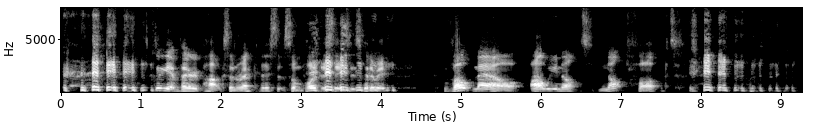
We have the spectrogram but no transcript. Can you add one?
It's going to get very Parks and Rec this at some point this season. It's going to be vote now. Are we not not fucked?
